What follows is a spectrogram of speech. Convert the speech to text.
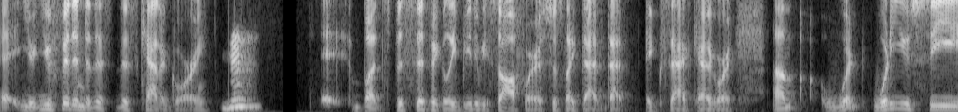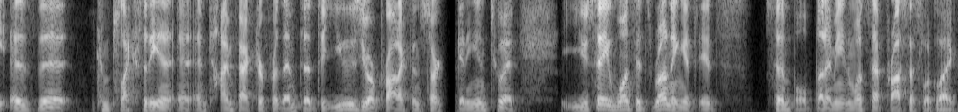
Uh, you, you fit into this this category, mm-hmm. But specifically B two B software. It's just like that that exact category. Um, what what do you see as the complexity and, and, time factor for them to to use your product and start getting into it? You say once it's running, it's it's simple, but I mean, what's that process look like?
